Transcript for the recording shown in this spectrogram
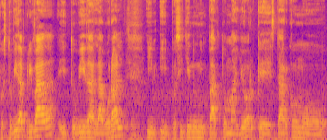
pues tu vida privada y tu vida laboral y, y, pues sí tiene un impacto mayor que estar como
